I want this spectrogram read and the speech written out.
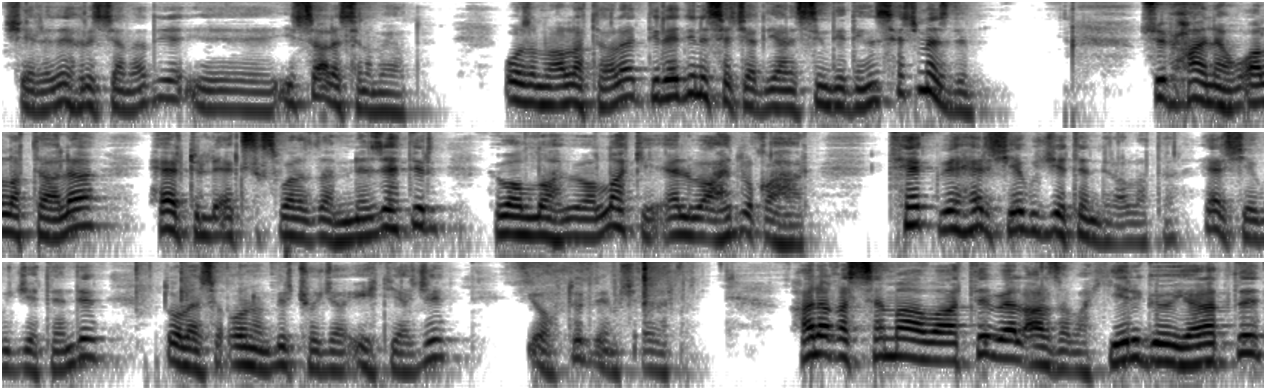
şeylerde Hristiyanlar da e, İsa Aleyhisselam'a yaptı. O zaman Allah Teala dilediğini seçerdi. Yani sizin dediğinizi seçmezdi. Sübhanehu Allah Teala her türlü eksik sıfatlardan münezzehtir. Huvallah ve Allah ki el vahidul kahar. Tek ve her şeye gücü yetendir Allah Teala. Her şeye gücü yetendir. Dolayısıyla onun bir çocuğa ihtiyacı yoktur demiş. Evet. Halakas semavati vel arza bak. Yeri göğü yarattı.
